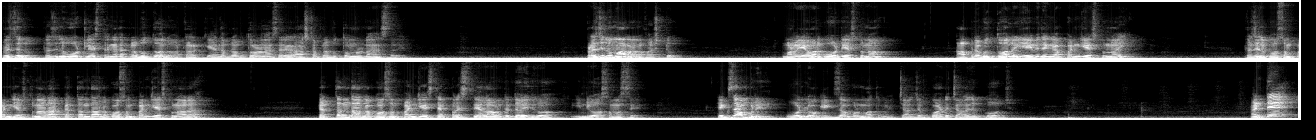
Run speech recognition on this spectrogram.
ప్రజలు ప్రజలు ఓట్లు వేస్తారు కదా ప్రభుత్వాలు. అట్లా కేంద్ర ప్రభుత్వంలో అయినా సరే రాష్ట్ర ప్రభుత్వంలో అయినా సరే. ప్రజలు మారాలి ఫస్ట్. మనం ఎవరికి ఓటేస్తున్నాం ఆ ప్రభుత్వాలు ఏ విధంగా పనిచేస్తున్నాయి? ప్రజల కోసం పనిచేస్తున్నారా? పెత్తందారుల కోసం పనిచేస్తున్నారా? పెత్తందారుల కోసం పనిచేస్తే పరిస్థితి ఎలా ఉంటుందో ఇదిగో ఇండిగో సమస్య. ఎగ్జాంపుల్ ఇది. ఓన్లీ ఒక ఎగ్జాంపుల్ మాత్రమే. చాలా చెప్పుకోవాలంటే చాలా చెప్పుకోవచ్చు. అంటే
